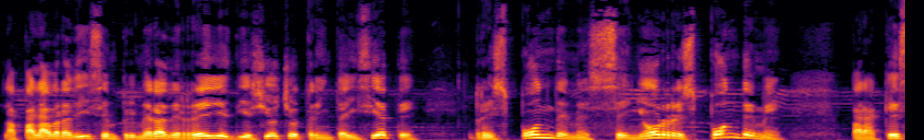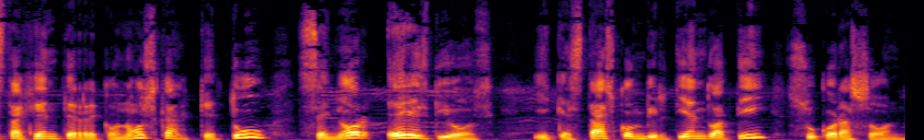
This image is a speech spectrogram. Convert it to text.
La palabra dice en Primera de Reyes 18:37, Respóndeme, Señor, respóndeme, para que esta gente reconozca que tú, Señor, eres Dios y que estás convirtiendo a ti su corazón.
